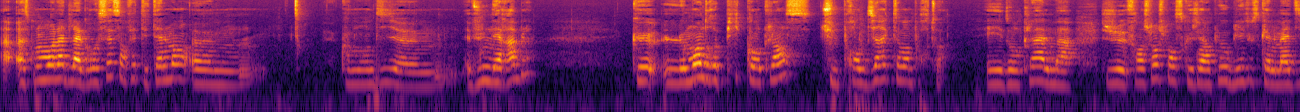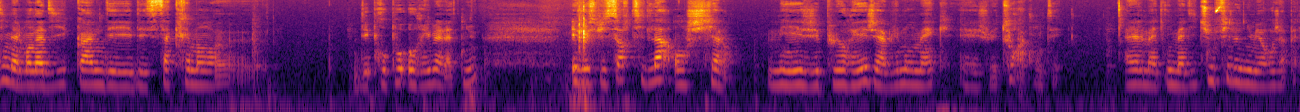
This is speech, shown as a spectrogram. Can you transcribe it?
à, ce moment-là de la grossesse, en fait, t'es tellement, euh, comment on dit, vulnérable que le moindre pic qu'on te lance, tu le prends directement pour toi. Et donc là, elle m'a. Franchement, je pense que j'ai un peu oublié tout ce qu'elle m'a dit, mais elle m'en a dit quand même des, des sacrément. euh, des propos horribles, elle a tenu. Et je suis sortie de là en chialant. Mais j'ai pleuré, j'ai appelé mon mec et je lui ai tout raconté. Elle, m'a dit, Tu me files le numéro, j'appelle.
